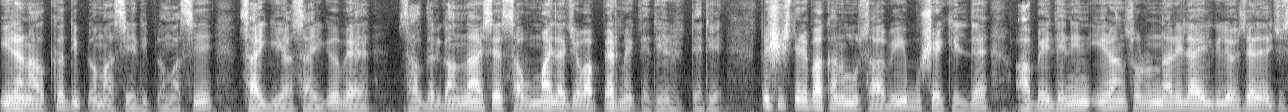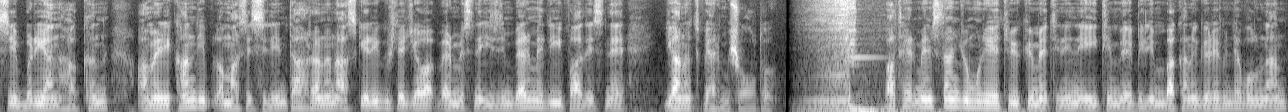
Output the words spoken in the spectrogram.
İran halkı diplomasiye diplomasi, saygıya saygı ve Saldırganlar ise savunmayla cevap vermektedir dedi. Dışişleri Bakanı Musavi bu şekilde ABD'nin İran sorunlarıyla ilgili özel elçisi Brian Huck'ın Amerikan diplomasisinin Tahran'ın askeri güçle cevap vermesine izin vermediği ifadesine yanıt vermiş oldu. Batı Ermenistan Cumhuriyeti Hükümeti'nin Eğitim ve Bilim Bakanı görevinde bulunan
